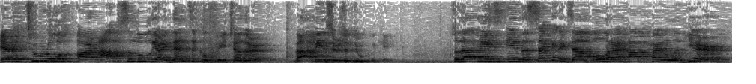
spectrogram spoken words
if two rows are absolutely identical to each other, that means there's a duplicate. So that means in the second example, when I have title and year,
